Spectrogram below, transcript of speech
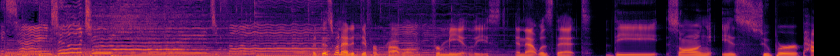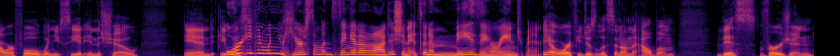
It's time to try to find. But this one had a different problem, for me at least, and that was that the song is super powerful when you see it in the show. And it or was, even when you hear someone sing it at an audition, it's an amazing arrangement. Yeah, or if you just listen on the album, this version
